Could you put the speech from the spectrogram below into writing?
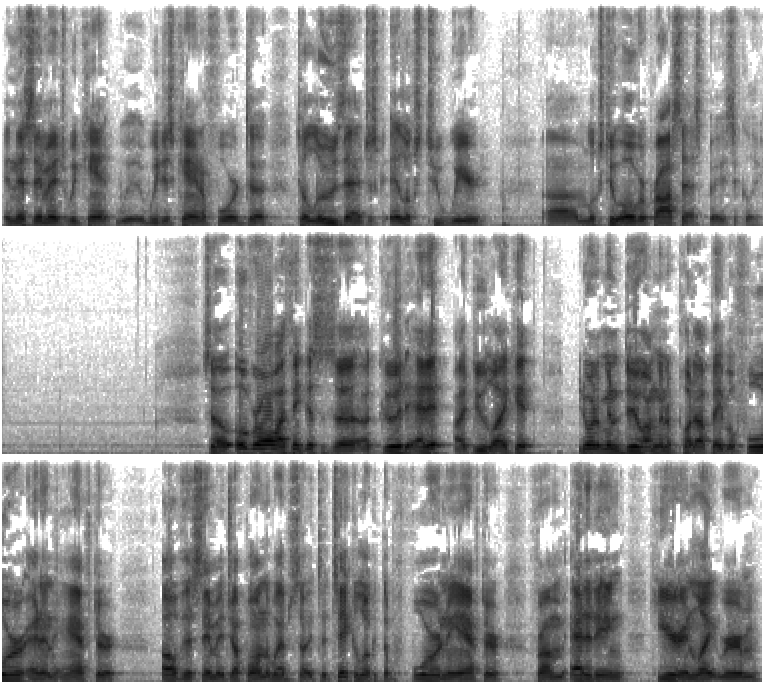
in this image we can't we just can't afford to to lose that just it looks too weird um, looks too over processed basically so overall I think this is a, a good edit I do like it you know what I'm going to do? I'm going to put up a before and an after of this image up on the website. To take a look at the before and the after from editing here in Lightroom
